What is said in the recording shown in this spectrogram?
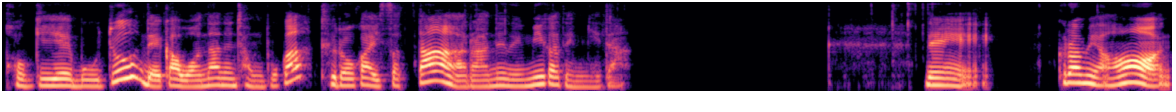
거기에 모두 내가 원하는 정보가 들어가 있었다라는 의미가 됩니다. 네. 그러면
